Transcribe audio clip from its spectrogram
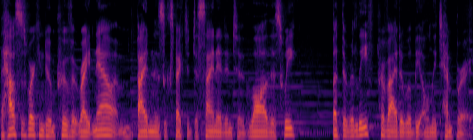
The House is working to improve it right now, and Biden is expected to sign it into law this week, but the relief provided will be only temporary.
